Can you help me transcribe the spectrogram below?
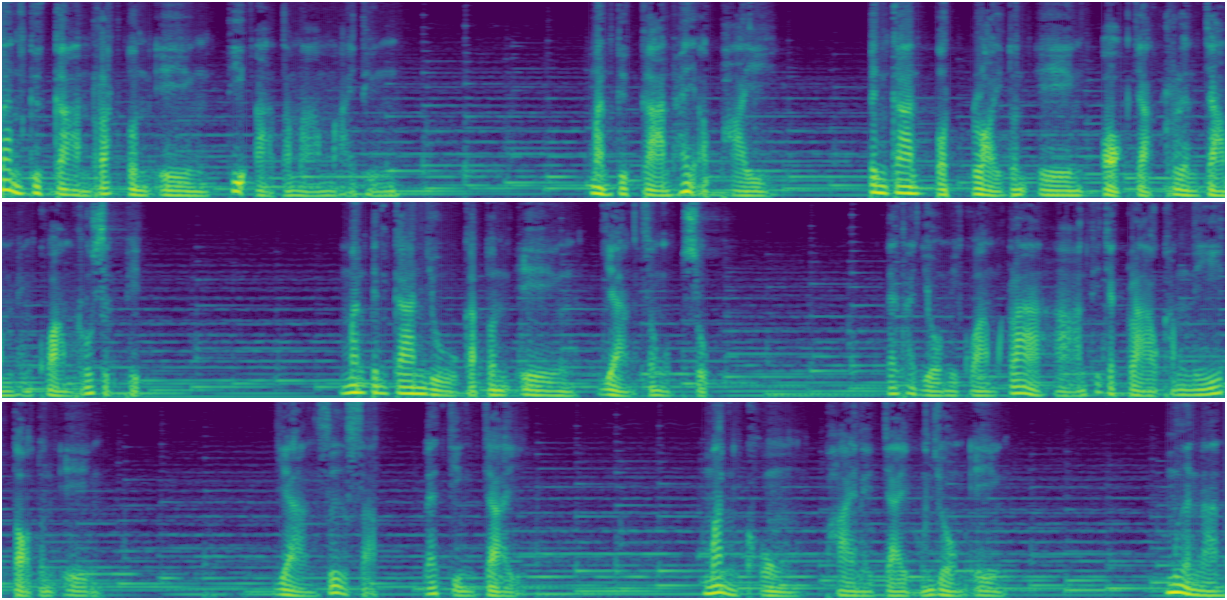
นั่นคือการรักตนเองที่อาตมาหมายถึง มันคือการให้อภัย เป็นการปลดปล่อยตนเองออกจากเรือนจำแห่งความรู้สึกผิด มันเป็นการอยู่กับตนเองอย่างสงบสุข และถ้าโยมมีความกล้าหาญที่จะกล่าวคำนี้ต่อตนเอง อย่างซื่อสัตย์และจริงใจ มั่นคงภายในใจของโยมเอง เมื่อนั้น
